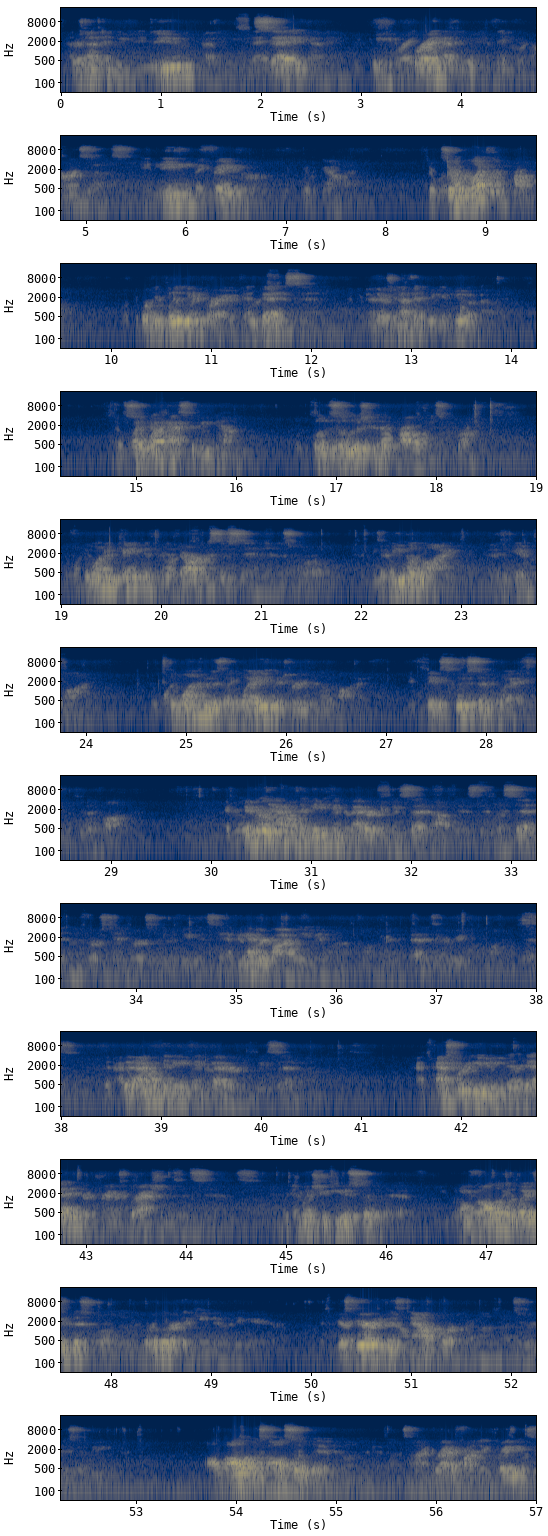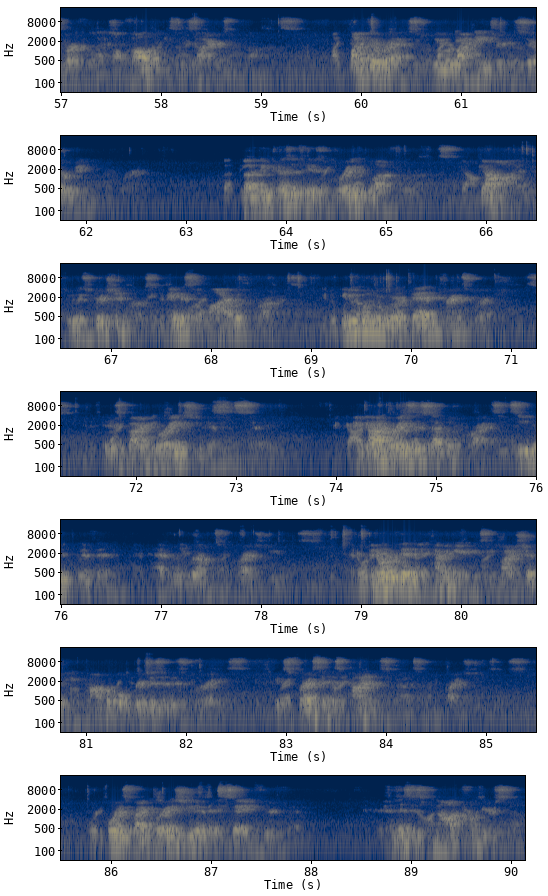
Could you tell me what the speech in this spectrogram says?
There's nothing we can do, nothing we can say, nothing we can pray, nothing we can think that earns us any favor with God. So we're left with a problem. We're completely depraved, we're dead in sin, and there's nothing we can do about it. So what has to be done? Well, the solution to the problem is Christ, the one who came into the darkness of sin in this world to be the light and to give life. The one who is the way, the truth, and the life, the exclusive way to the Father. And really, I don't think anything better can be said about this than what's said in the first 10 verses of Ephesians 10. If you have your Bible, you may want to look at that as I read along with this. But I don't think anything better can be said about. As for you, you were dead in your transgressions and sins, in which you used to live, when you followed the ways of this world, the ruler of the kingdom of the air. The Spirit who is now at work among those who are disobedient. All of us also lived among them at one time, gratifying the cravings of our flesh, following its desires and thoughts. Like the rest, we were by nature deserving of wrath. But because of his great love for us, God, who is rich in mercy, made us alive with Christ, even when we were dead in transgressions. It is by grace you have been saved. And God raised us up with Christ, and seated with him in heavenly realms in Christ Jesus. In order that in the coming ages he might show the incomparable riches of his grace, expressing his kindness to us in Christ Jesus. For it is by grace you have been saved through faith. And this is not from yourselves.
